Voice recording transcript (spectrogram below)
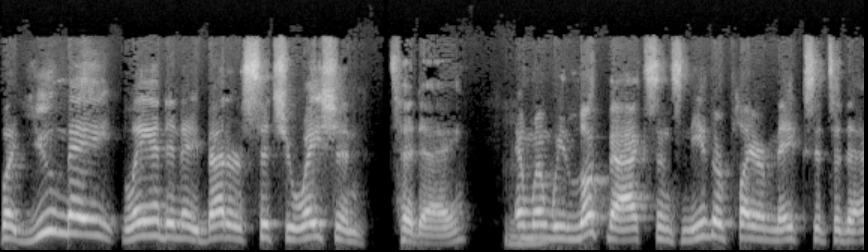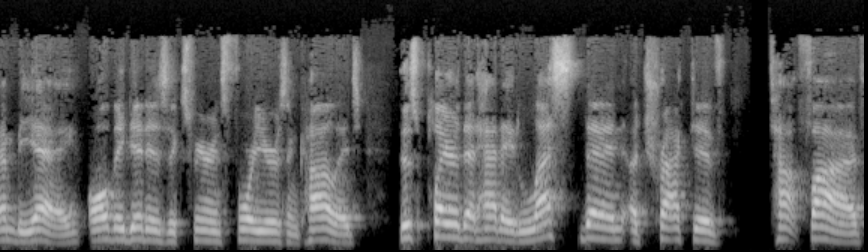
But you may land in a better situation today. Mm-hmm. And when we look back, since neither player makes it to the NBA, all they did is experience four years in college. this player that had a less than attractive top five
